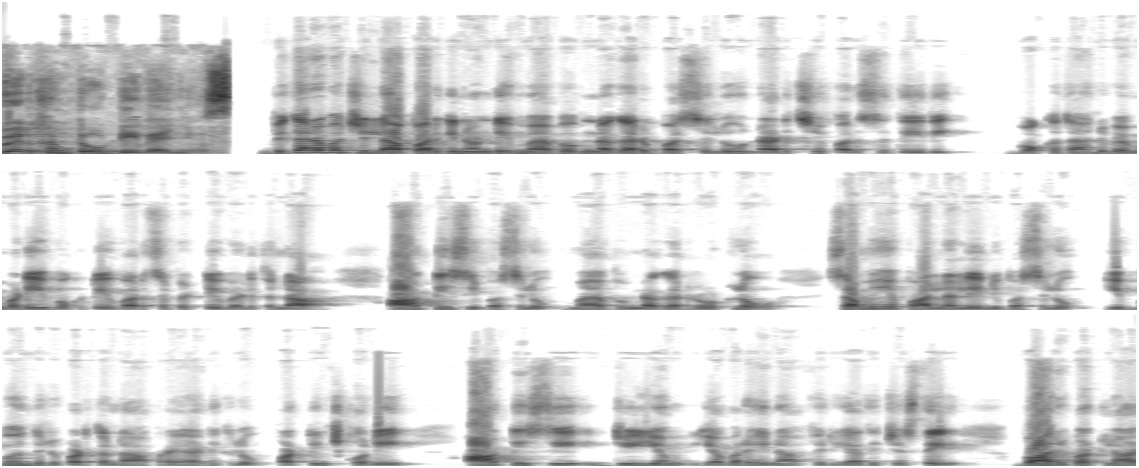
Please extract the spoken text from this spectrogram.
Welcome to DY news. Vikarabad జిల్లా పరిగి నుండి మహబూబ్ నగర్ బస్సులు నడిచే పరిస్థితి ఇది. ఒకదాని వెంబడి ఒకటి వరుస పెట్టి వెళుతున్న ఆర్టీసీ బస్సులు మహబూబ్ నగర్ రూట్లో సమయపాలన లేని బస్సులు ఇబ్బందులు పడుతున్న ప్రయాణికులు పట్టించుకొని ఆర్టీసీ డీఎం ఎవరైనా ఫిర్యాదు చేస్తే వారి పట్ల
